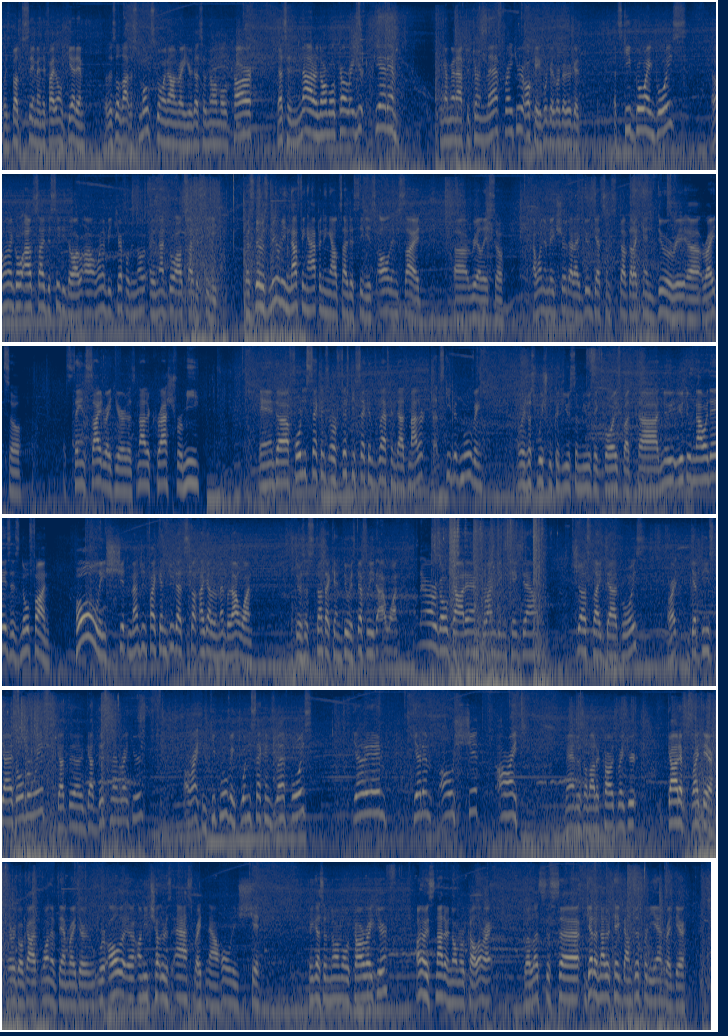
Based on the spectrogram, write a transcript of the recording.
I was about to say, man, if I don't get him... There's a lot of smokes going on right here. That's a normal car. That's a, not a normal car right here. Get him. I think I'm going to have to turn left right here. Okay, we're good, we're good, we're good. Let's keep going, boys. I don't want to go outside the city though. I, I want to be careful to uh, not go outside the city. Because there's literally nothing happening outside the city. It's all inside, uh, really. So I want to make sure that I do get some stuff that I can do, uh, right? So stay inside right here. That's not a crash for me. And uh, 40 seconds or 50 seconds left in that matter. Let's keep it moving. I just wish we could use some music, boys. But uh, new YouTube nowadays is no fun. Holy shit, imagine if I can do that stunt. I gotta remember that one. If there's a stunt I can do, it's definitely that one. There we go, got him. Grinding takedown. Just like that, boys. Alright, get these guys over with. Got the got this man right here. Alright, and keep moving. 20 seconds left, boys. Get him. Get him. Oh shit. Alright. Man, there's a lot of cars right here. Got him right there. There we go. Got one of them right there. We're all uh, on each other's ass right now. Holy shit. I think that's a normal car right here. Oh no, it's not a normal car. All right. Well, let's just uh, get another takedown just for the end right there.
